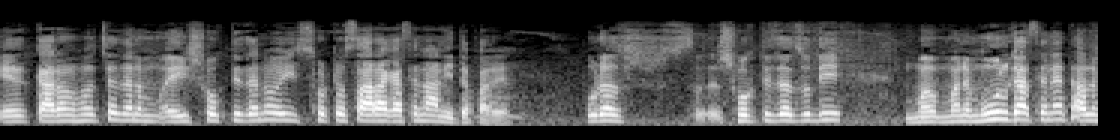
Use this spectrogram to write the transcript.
এর কারণ হচ্ছে যেন এই শক্তি যেন ওই ছোট চারা গাছে না নিতে পারে। পুরো শক্তিটা যদি মানে মূল গাছে নেয় তাহলে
